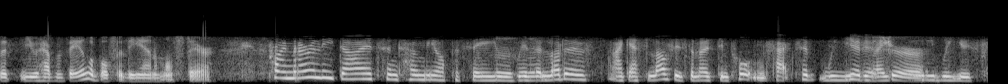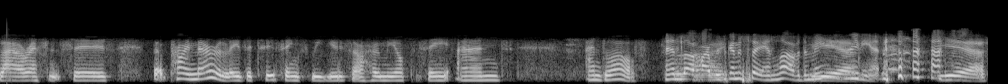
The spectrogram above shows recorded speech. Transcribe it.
that you have available for the animals there. Primarily diet and homeopathy with a mm-hmm. lot of, I guess, love is the most important factor. We use It is, Reiki, sure. we use flower essences, but primarily the two things we use are homeopathy and and love. And love, I was going to say, and love, the main Yes. ingredient. yes.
